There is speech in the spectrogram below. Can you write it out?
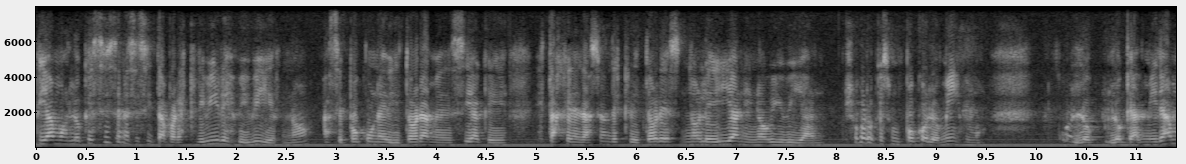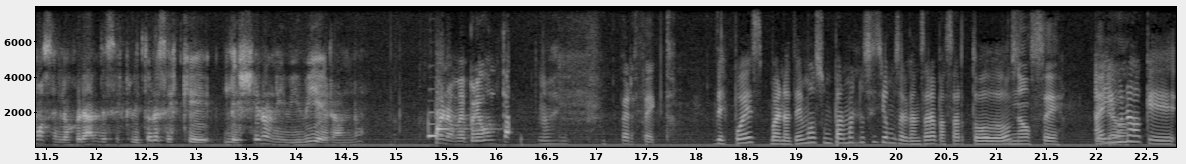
digamos, lo que sí se necesita para escribir es vivir, ¿no? Hace poco una editora me decía que esta generación de escritores no leían y no vivían. Yo creo que es un poco lo mismo. Lo, que admiramos en los grandes escritores es que leyeron y vivieron, ¿no? Bueno, me pregunta. Perfecto. Después, bueno, tenemos un par más, no sé si vamos a alcanzar a pasar todos. No sé. Hay uno que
